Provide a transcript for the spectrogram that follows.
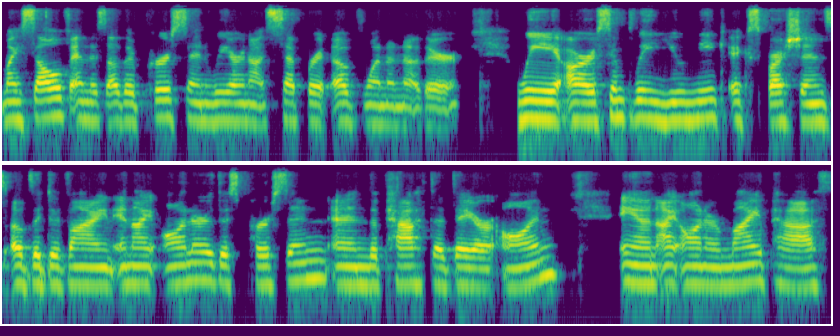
myself and this other person, we are not separate of one another. We are simply unique expressions of the divine. And I honor this person and the path that they are on. And I honor my path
